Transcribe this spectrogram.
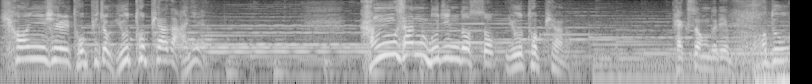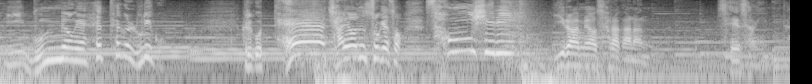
현실 도피적 유토피아가 아니에요. 강산 무진도 속 유토피아는 백성들이 모두 이 문명의 혜택을 누리고 그리고 대자연 속에서 성실히 일하며 살아가는 세상입니다.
